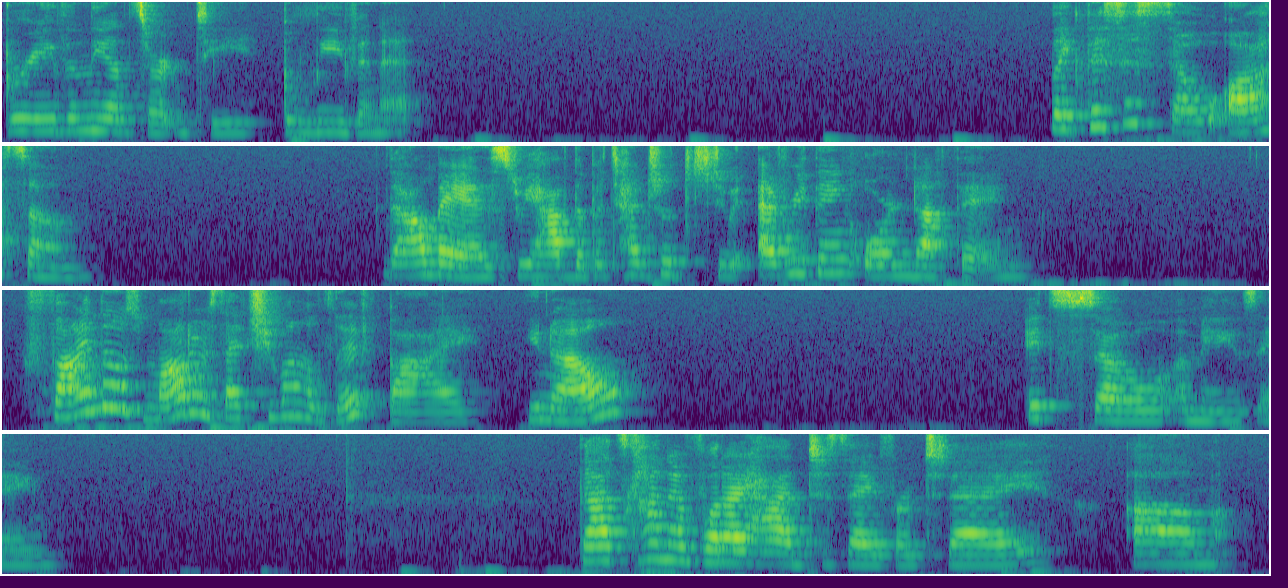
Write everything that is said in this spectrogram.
Breathe in the uncertainty, believe in it. Like, this is so awesome. Thou mayest, we have the potential to do everything or nothing. Find those mottos that you want to live by, you know? It's so amazing that's kind of what I had to say for today. Um,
